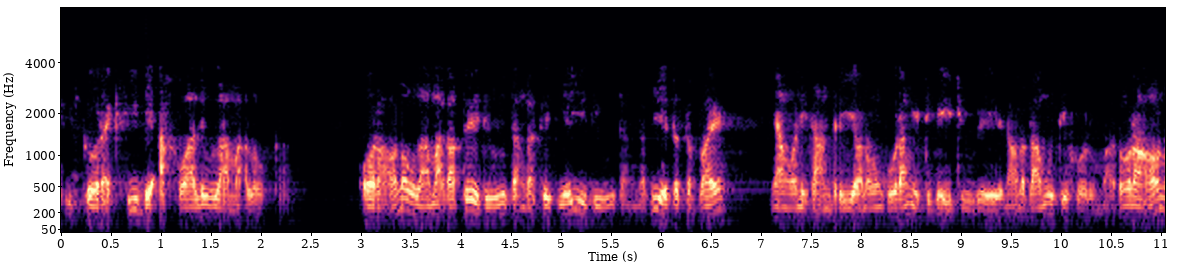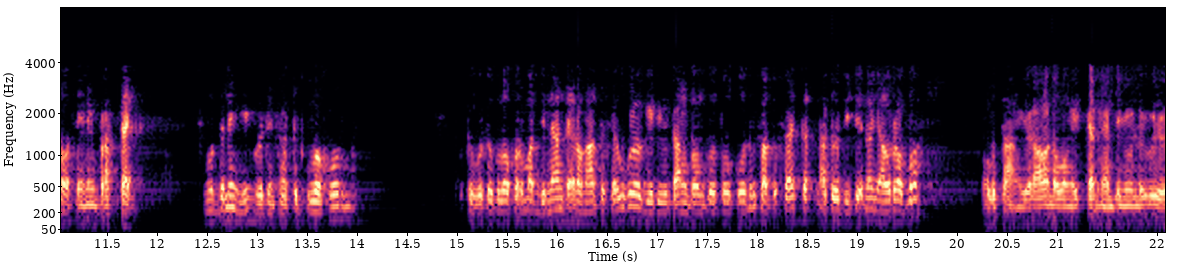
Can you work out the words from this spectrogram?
dikoreksi di akhwali ulama lokal. Orang ana ulama kabeh diutang kabeh kiai diutang, tapi ya tetep ae nyangoni santri ana wong kurang ya dikai dhuwit, ana tamu dihormat. Ora ana seneng praktek. Sebutin nggih boten sakit kula hormat. Betul-betul kula hormat jenengan tek 200.000 kula nggih diutang tonggo toko nu 150 atau disikno nyaur apa? Utang ya ora ana wong edan nganti ngono kuwi.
